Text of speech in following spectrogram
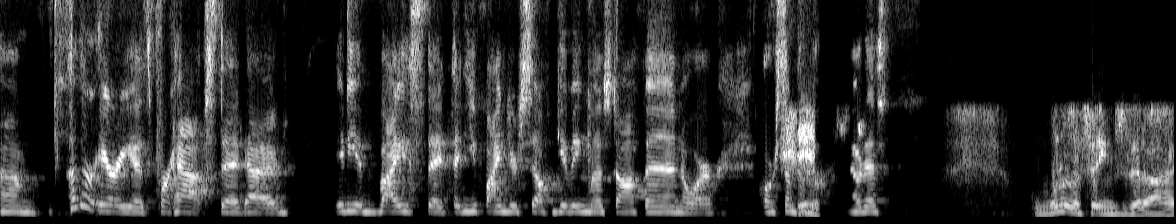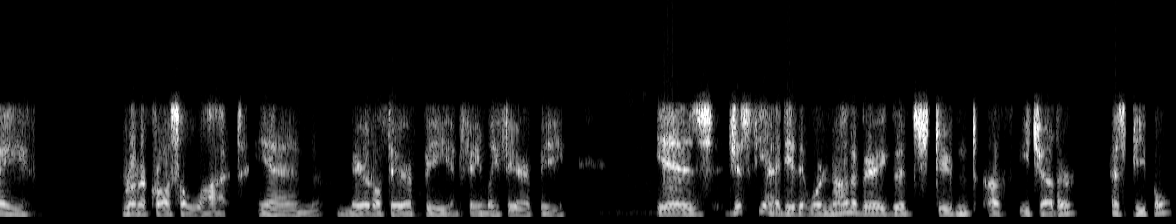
Um, other areas, perhaps, that uh, any advice that, that you find yourself giving most often or, or something sure. you notice? One of the things that I run across a lot in marital therapy and family therapy is just the idea that we're not a very good student of each other as people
